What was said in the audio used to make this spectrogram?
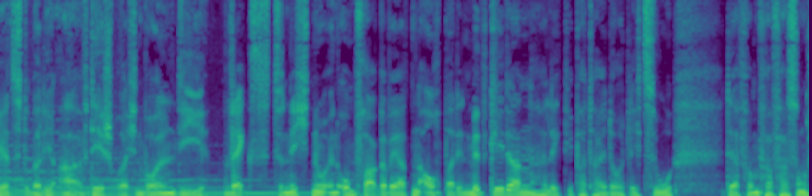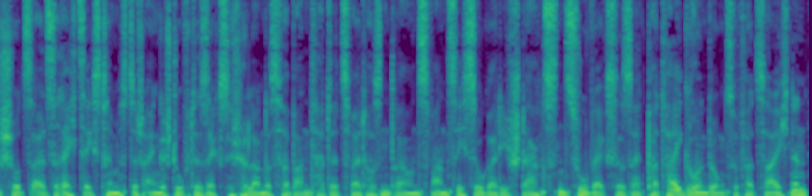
jetzt über die AfD sprechen wollen, die wächst nicht nur in Umfragewerten, auch bei den Mitgliedern legt die Partei deutlich zu. Der vom Verfassungsschutz als rechtsextremistisch eingestufte Sächsische Landesverband hatte 2023 sogar die stärksten Zuwächse seit Parteigründung zu verzeichnen.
